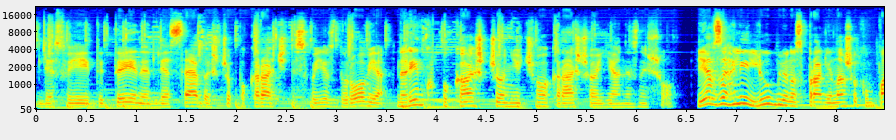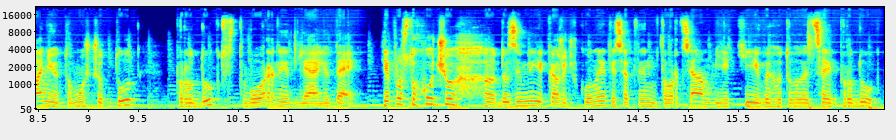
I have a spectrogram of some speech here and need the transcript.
для своєї дитини, для себе, щоб покращити своє здоров'я, на ринку поки що нічого кращого я не знайшов. Я взагалі люблю насправді нашу компанію, тому що тут продукт створений для людей. Я просто хочу е, до землі, як кажуть, вклонитися тим творцям, які виготовили цей продукт,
